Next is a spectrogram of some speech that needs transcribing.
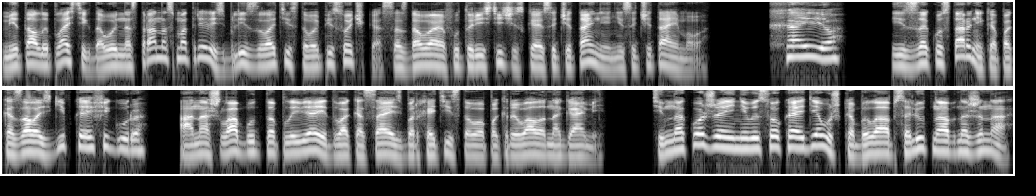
Металл и пластик довольно странно смотрелись близ золотистого песочка, создавая футуристическое сочетание несочетаемого. Хайо! Из-за кустарника показалась гибкая фигура. Она шла, будто плывя, едва касаясь бархатистого покрывала ногами. Темнокожая и невысокая девушка была абсолютно обнажена.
